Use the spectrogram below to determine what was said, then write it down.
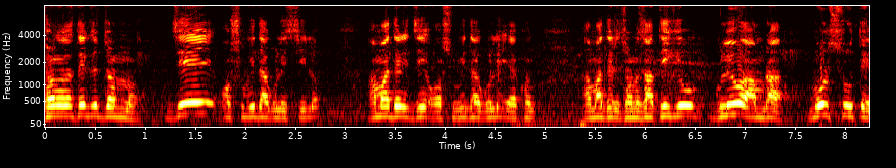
জনজাতিদের জন্য যে অসুবিধাগুলি ছিল, আমাদের যে অসুবিধাগুলি এখন আমাদের জনজাতিগুলিও আমরা মূল স্রোতে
